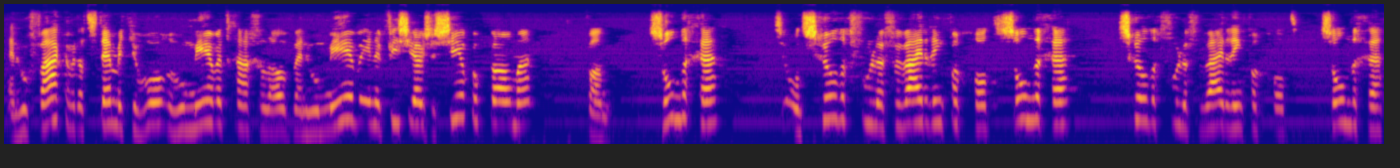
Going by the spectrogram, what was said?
En hoe vaker we dat stemmetje horen, hoe meer we het gaan geloven. En hoe meer we in een vicieuze cirkel komen van zondige, onschuldig voelen, verwijdering van God. Zondige, schuldig voelen, verwijdering van God. Zondige,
